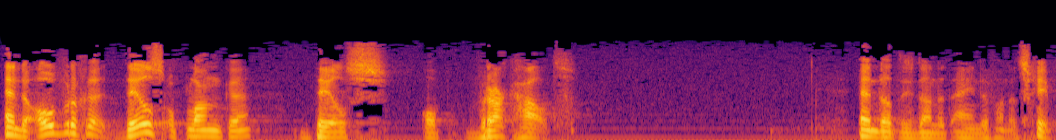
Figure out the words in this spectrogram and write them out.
En de overige deels op planken deels op wrakhout. En dat is dan het einde van het schip.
